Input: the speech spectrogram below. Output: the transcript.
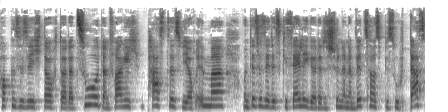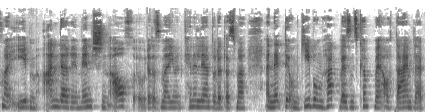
hocken Sie sich doch da dazu, dann frage ich, passt es, wie auch immer, und das ist ja das Gesellige oder das Schöne an einem Wirtshausbesuch, dass man eben andere Menschen auch, oder dass man jemanden kennenlernt oder dass man eine nette Umgebung hat, weil sonst könnte man ja auch daheim bleiben.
